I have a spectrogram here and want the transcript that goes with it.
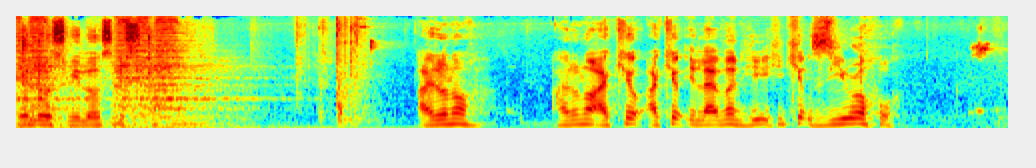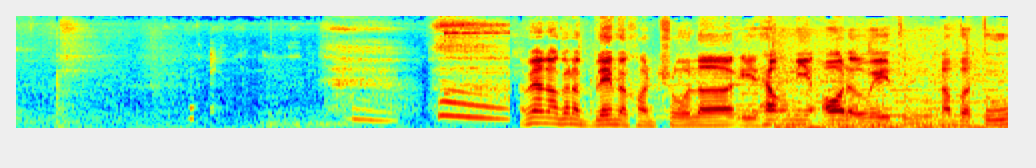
We lose, we lose. It's... I don't know. I don't know. I killed I killed 11. He he killed 0. mean, I'm not gonna blame the controller. It helped me all the way to number two.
